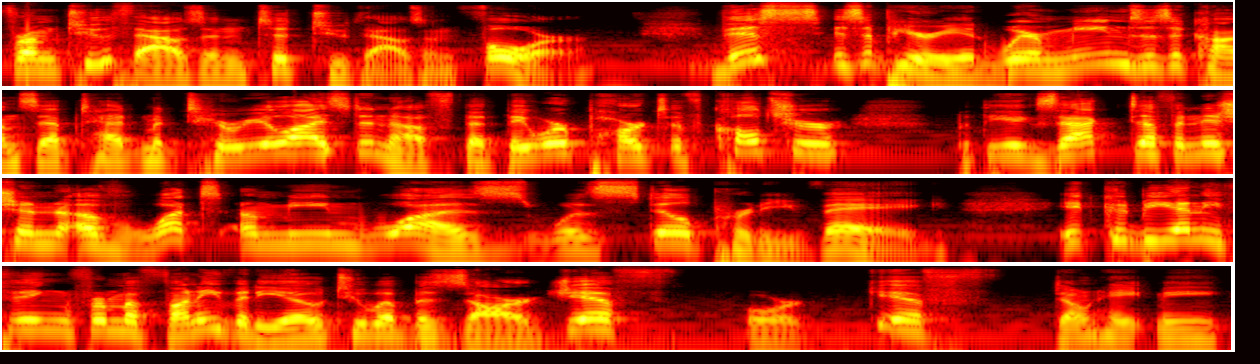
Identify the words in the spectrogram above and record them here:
from 2000 to 2004. This is a period where memes as a concept had materialized enough that they were part of culture, but the exact definition of what a meme was was still pretty vague. It could be anything from a funny video to a bizarre GIF, or GIF, don't hate me,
